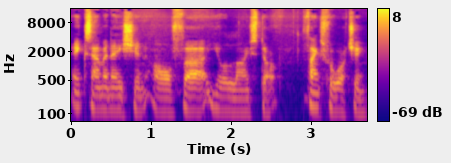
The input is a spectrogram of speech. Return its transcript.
examination of uh, your livestock. Thanks for watching.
